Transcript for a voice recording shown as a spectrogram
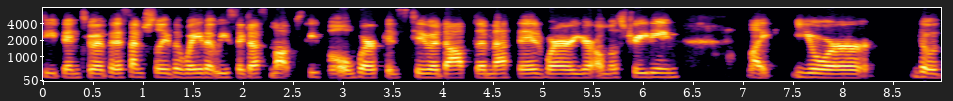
deep into it, but essentially the way that we suggest MOPS people work is to adopt a method where you're almost treating like your those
